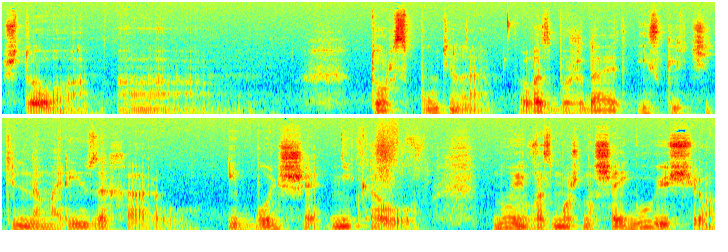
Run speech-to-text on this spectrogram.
что э, торс Путина возбуждает исключительно Марию Захарову и больше никого. Ну и, возможно, Шойгу еще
